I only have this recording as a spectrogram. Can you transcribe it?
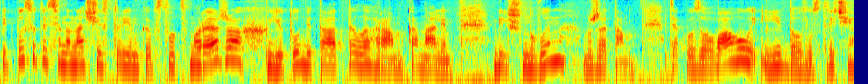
Підписуйтеся на наші сторінки в соцмережах, Ютубі та Телеграм-каналі. Більше новин вже там. Дякую за увагу і до зустрічі.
